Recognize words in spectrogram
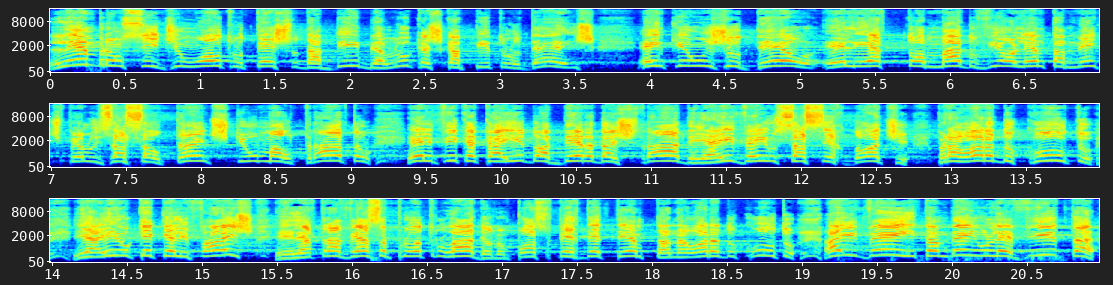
Lembram-se de um outro texto da Bíblia, Lucas capítulo 10, em que um judeu, ele é tomado violentamente pelos assaltantes que o maltratam, ele fica caído à beira da estrada, e aí vem o sacerdote para a hora do culto, e aí o que, que ele faz? Ele atravessa para o outro lado, eu não posso perder tempo, está na hora do culto. Aí vem também o levita,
